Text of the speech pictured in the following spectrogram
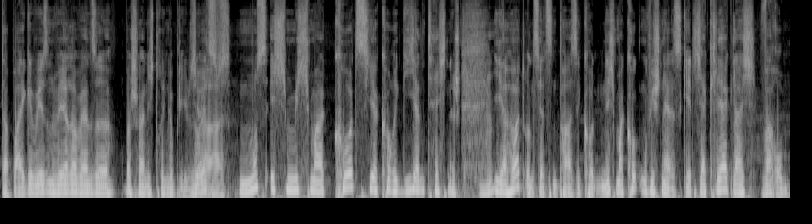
dabei gewesen wäre, wären sie wahrscheinlich drin geblieben. So, Ja. jetzt muss ich mich mal kurz hier korrigieren technisch. Ihr hört uns jetzt ein paar Sekunden nicht. Mal gucken, wie schnell es geht. Ich erkläre gleich, warum.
